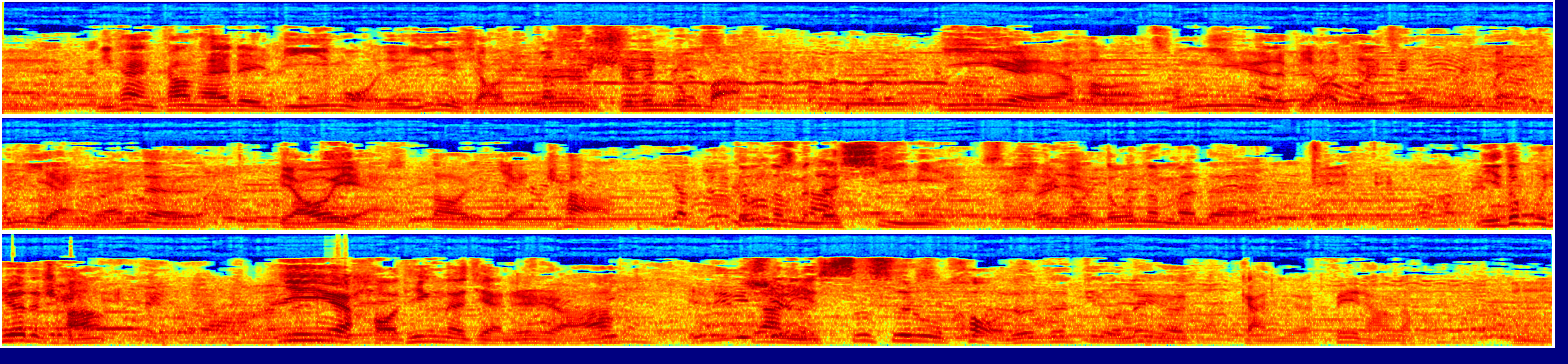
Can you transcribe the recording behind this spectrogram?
嗯，你看刚才这第一幕就一个小时十分钟吧，音乐也好，从音乐的表现，从舞美，从演员的表演到演唱，都那么的细腻，而且都那么的，你都不觉得长。音乐好听的简直是啊，让你丝丝入扣，都都有那个感觉，非常的好。嗯，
